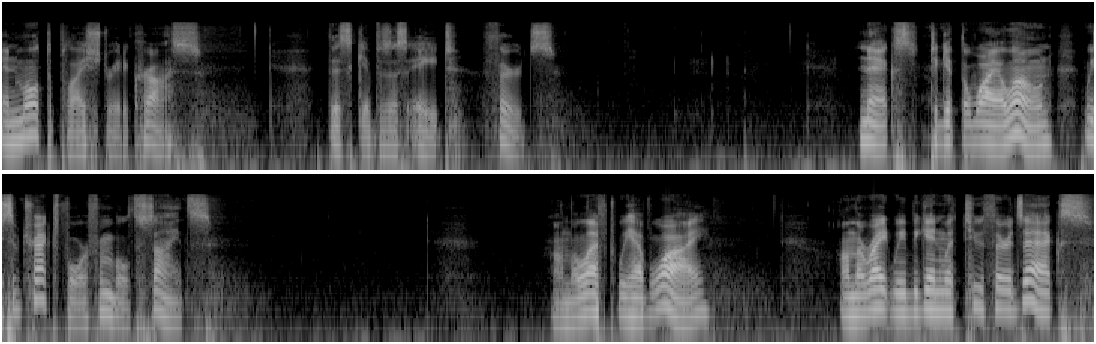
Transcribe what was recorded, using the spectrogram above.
and multiply straight across. This gives us 8 thirds. Next, to get the y alone, we subtract 4 from both sides. On the left, we have y. On the right, we begin with 2 thirds x.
